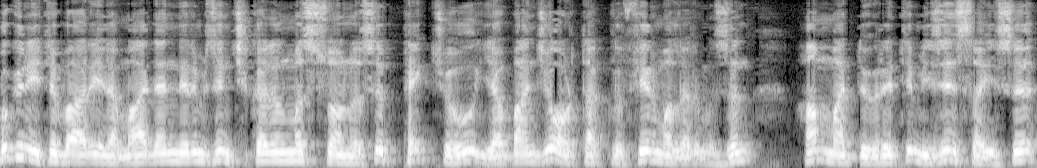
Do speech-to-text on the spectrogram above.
Bugün itibariyle madenlerimizin çıkarılması sonrası pek çoğu yabancı ortaklı firmalarımızın ham madde üretim izin sayısı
